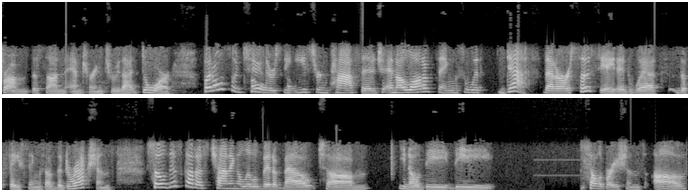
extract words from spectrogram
from the sun entering through that door. But also, too, oh. there's the Eastern Passage and a lot of things with death that are associated with the facings of the directions. So this got us chatting a little bit about, um, you know, the the celebrations of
